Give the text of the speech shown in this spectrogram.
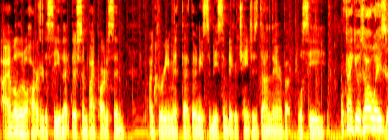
I am a little heartened to see that there's some bipartisan agreement that there needs to be some bigger changes done there, but we'll see. Well, thank you as always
